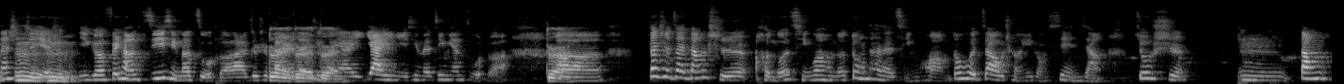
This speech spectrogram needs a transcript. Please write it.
但是这也是嗯一个非常畸形的组合了，就是对白人男性和亚裔亚裔女性的经典组合。对，呃，但是在当时很多情况、很多动态的情况都会造成一种现象，就是。嗯，当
